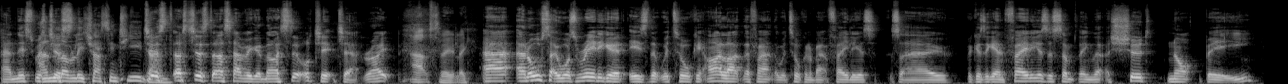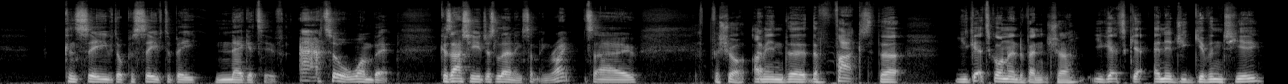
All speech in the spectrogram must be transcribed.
and this was and just lovely chatting to you, Dan. just that's just us having a nice little chit chat, right? absolutely. Uh, and also, what's really good is that we're talking. I like the fact that we're talking about failures. So, because again, failures are something that should not be conceived or perceived to be negative at all, one bit. Because actually, you're just learning something, right? So, for sure. I mean, the the fact that you get to go on an adventure, you get to get energy given to you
